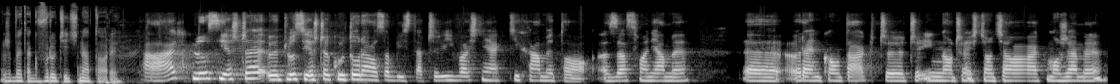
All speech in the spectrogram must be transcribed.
żeby tak wrócić na tory. Tak, plus jeszcze, plus jeszcze kultura osobista, czyli właśnie jak kichamy, to zasłaniamy e, ręką, tak, czy, czy inną częścią ciała, jak możemy.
